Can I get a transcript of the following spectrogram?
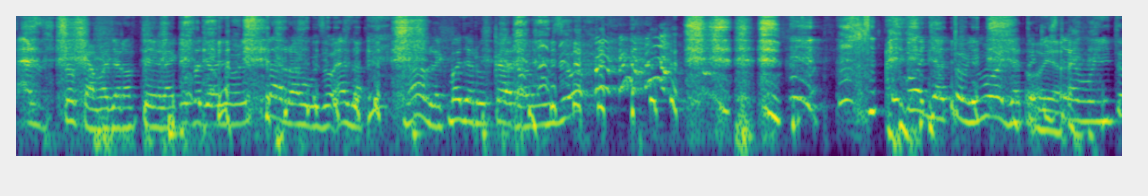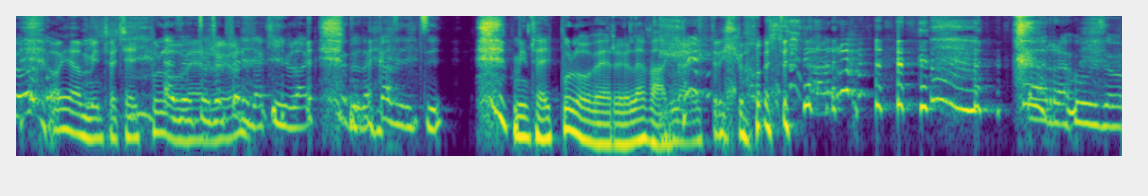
Ez sokkal magyarabb tényleg, ez nagyon jó. Karrahúzó, ez a návleg magyarul karrahúzó. Mondjad, Tomi, mondjad, te kis Olyan. nyelvújító. Olyan, mint hogyha egy Ezúttal csak pulóverről, Ferinek hívlak. Tudod, a kazinci. mintha egy pulóverről levágnál egy trikót. Karrahúzó.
